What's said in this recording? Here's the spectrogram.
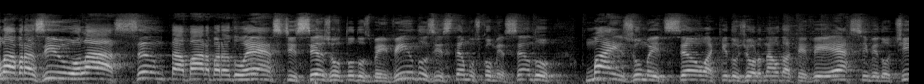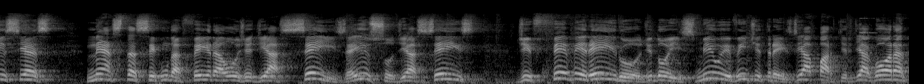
Olá Brasil, olá Santa Bárbara do Oeste, sejam todos bem-vindos. Estamos começando mais uma edição aqui do Jornal da TV SB Notícias. Nesta segunda-feira, hoje é dia 6, é isso? Dia 6 de fevereiro de 2023. E a partir de agora,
